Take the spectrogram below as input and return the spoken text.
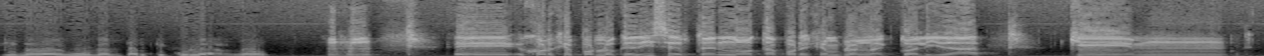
y no de alguna en particular, ¿no? Eh, Jorge, por lo que dice, usted nota, por ejemplo, en la actualidad que mm,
